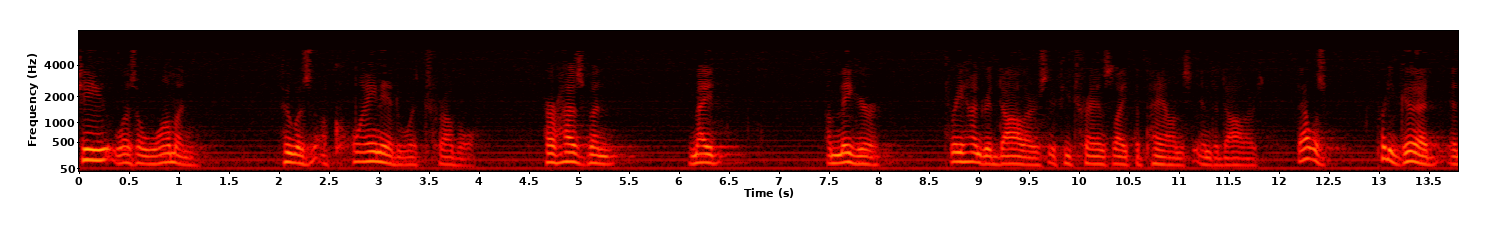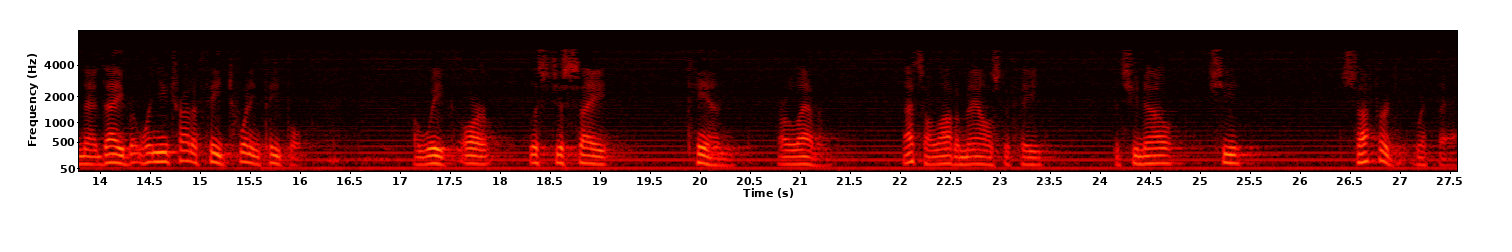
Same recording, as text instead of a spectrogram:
She was a woman who was acquainted with trouble. Her husband made a meager $300 if you translate the pounds into dollars. That was pretty good in that day, but when you try to feed 20 people a week, or let's just say 10 or 11, that's a lot of mouths to feed. But you know, she suffered with that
